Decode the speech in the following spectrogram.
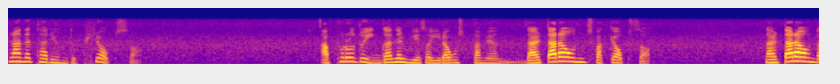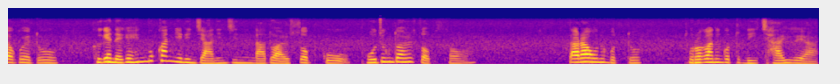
플라네타리움도 필요 없어. 앞으로도 인간을 위해서 일하고 싶다면 날 따라오는 수밖에 없어. 날 따라온다고 해도 그게 내게 행복한 일인지 아닌지는 나도 알 수 없고 보증도 할 수 없어. 따라오는 것도 돌아가는 것도 네 자유야.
